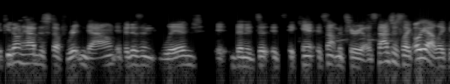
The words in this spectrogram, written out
if you don't have this stuff written down if it isn't lived it, then it, it, it can't it's not material. It's not just like oh yeah like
